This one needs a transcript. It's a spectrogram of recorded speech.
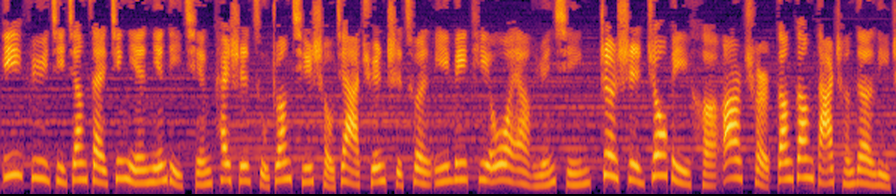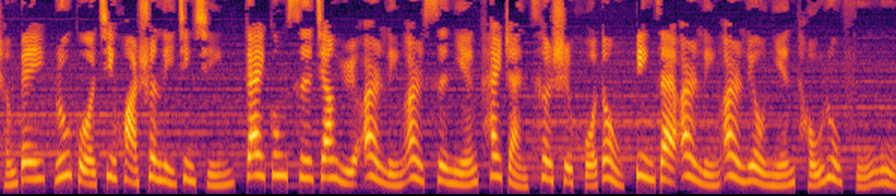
，Eve 预计将在今年年底前开始组装其首架全尺寸 eVTOL 原型。这是 Joby 和 Archer 刚刚达成的里程碑。如果计划顺利进行，该公司将于2024年开展测试活动，并在2026年投入服务。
